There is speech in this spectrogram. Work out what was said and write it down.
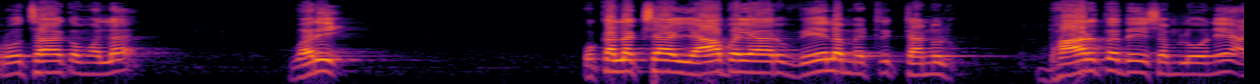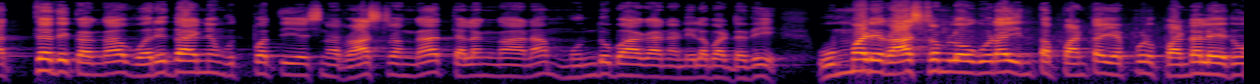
ప్రోత్సాహకం వల్ల వరి ఒక లక్ష యాభై ఆరు వేల మెట్రిక్ టన్నులు భారతదేశంలోనే అత్యధికంగా వరి ధాన్యం ఉత్పత్తి చేసిన రాష్ట్రంగా తెలంగాణ ముందు బాగాన నిలబడ్డది. ఉమ్మడి రాష్ట్రంలో కూడా ఇంత పంట ఎప్పుడు పండలేదు.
